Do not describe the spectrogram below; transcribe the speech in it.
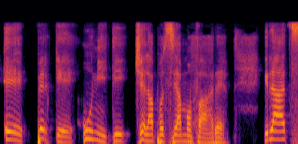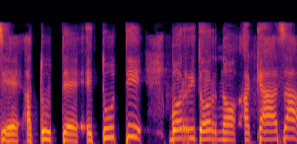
e perché uniti ce la possiamo fare. Grazie a tutte e tutti, buon ritorno a casa,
